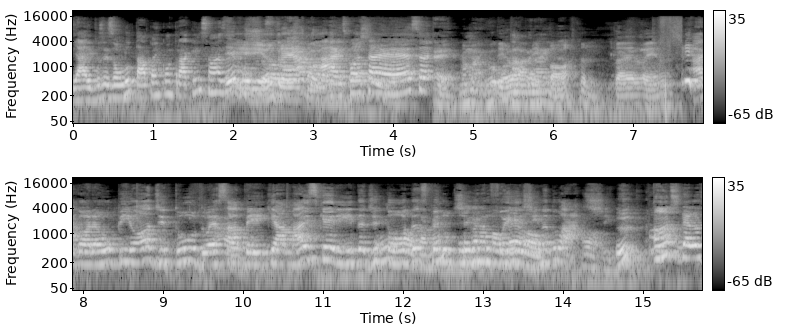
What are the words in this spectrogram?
E aí vocês vão lutar pra encontrar quem são as Eu agora. A resposta é essa. É, mamãe, vou Eu contar não pera me importo da Helena. Agora, o pior de tudo é saber que a mais querida de Eita, todas tá vendo? pelo Chega na público mão foi dela, ó. Regina Duarte. Antes dela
